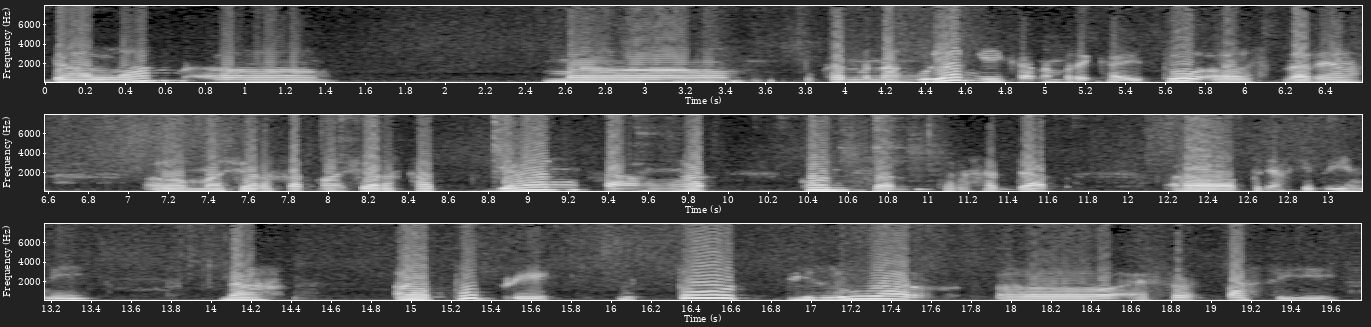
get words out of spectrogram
dalam uh, me, bukan menanggulangi karena mereka itu uh, sebenarnya masyarakat-masyarakat uh, yang sangat concern terhadap uh, penyakit ini. Nah, uh, publik itu di luar uh, ekspektasi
